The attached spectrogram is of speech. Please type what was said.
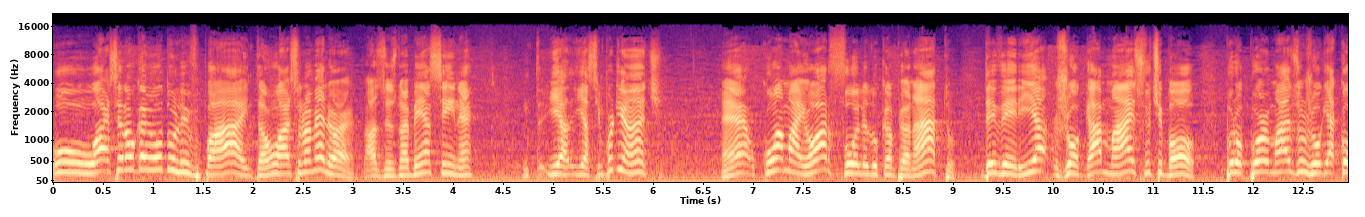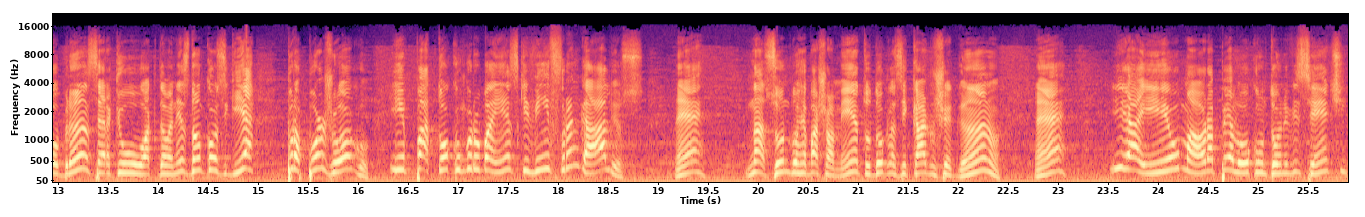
o Arsenal ganhou do Liverpool. Ah, então o Arsenal é melhor. Às vezes não é bem assim, né? E, e assim por diante. É, com a maior folha do campeonato, deveria jogar mais futebol, propor mais o jogo. E a cobrança era que o Aquidauanense não conseguia propor jogo. E empatou com o Gurubaense que vinha em frangalhos, né? Na zona do rebaixamento, o Douglas Ricardo chegando, né? E aí o Mauro apelou com o Tony Vicente,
